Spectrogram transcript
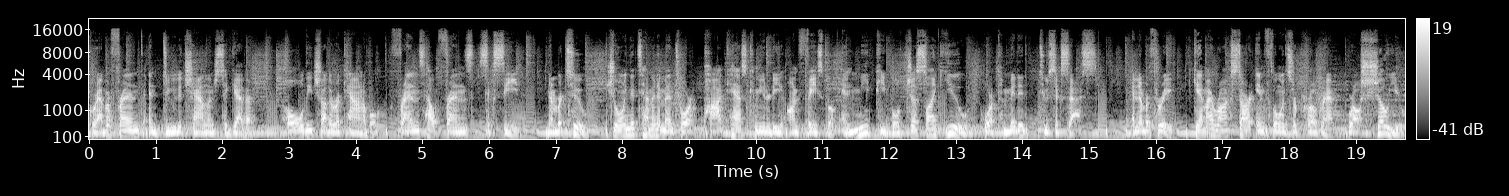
grab a friend and do the challenge together. Hold each other accountable. Friends help friends succeed. Number two, join the 10 Minute Mentor podcast community on Facebook and meet people just like you who are committed to success. And number three, get my Rockstar Influencer program where I'll show you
